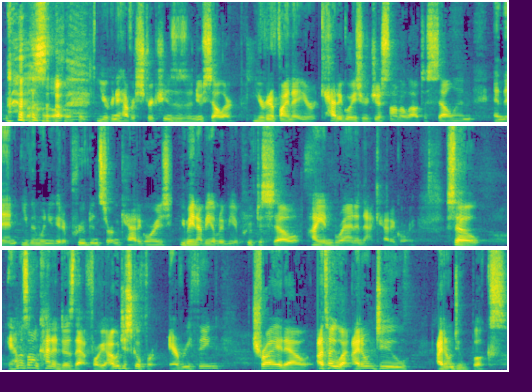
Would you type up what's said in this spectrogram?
Oh. so you're going to have restrictions as a new seller. You're going to find that your categories you're just not allowed to sell in. And then even when you get approved in certain categories, you may not be able to be approved to sell high-end brand in that category. So Amazon kind of does that for you. I would just go for everything, try it out. I'll tell you what, I don't do I don't do books.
